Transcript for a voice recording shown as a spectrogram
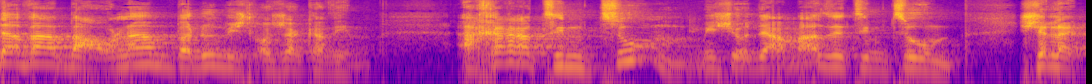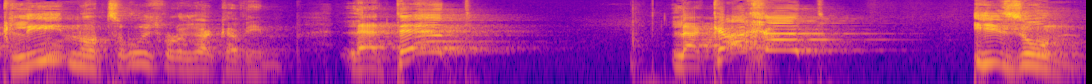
דבר בעולם בנוי בשלושה קווים. אחר הצמצום, מי שיודע מה זה צמצום, של הכלי נוצרו שלושה קווים. לתת, לקחת, איזון.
